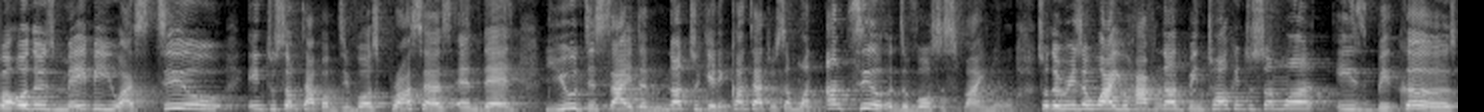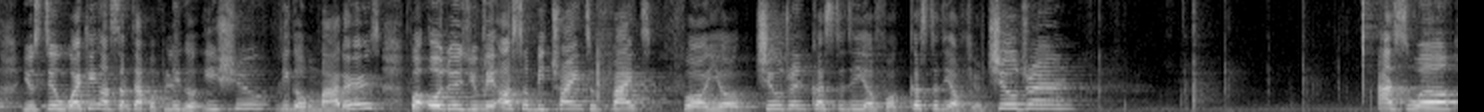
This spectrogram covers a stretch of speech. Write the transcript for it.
For others, maybe you are still into some type of divorce process and then you decided not to get in contact with someone until a divorce is final. So the reason why you have not been talking to someone is because you're still working on some type of legal issue, legal matters. For others, you may also be trying to fight for your children custody or for custody of your children as well.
